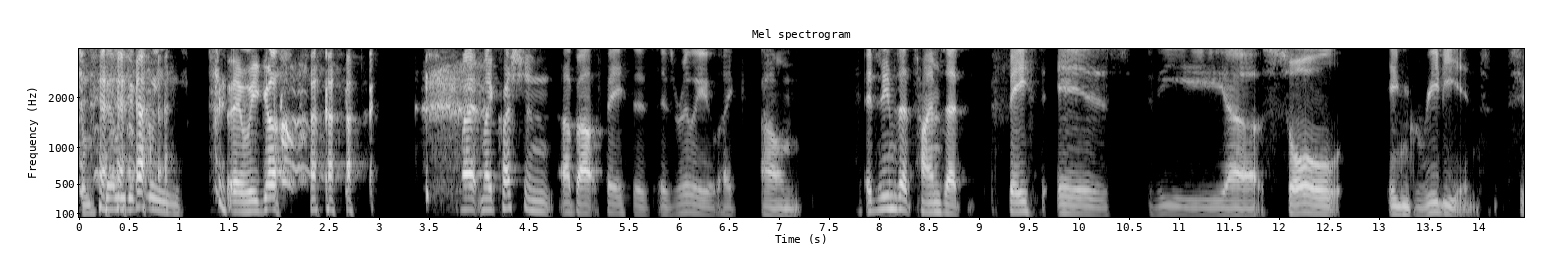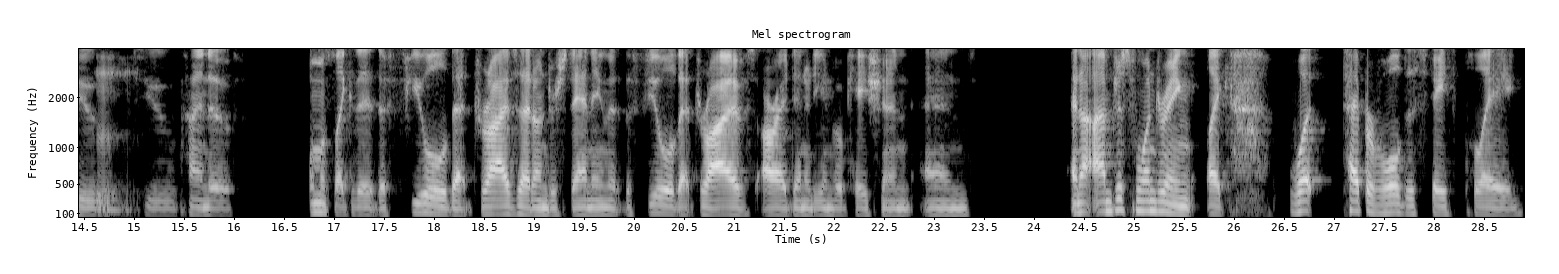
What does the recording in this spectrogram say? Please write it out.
from Philly to Queens. there we go my, my question about faith is is really like um it seems at times that faith is the uh sole ingredient to Mm. to kind of almost like the the fuel that drives that understanding that the fuel that drives our identity and vocation and and I, i'm just wondering like what type of role does faith play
